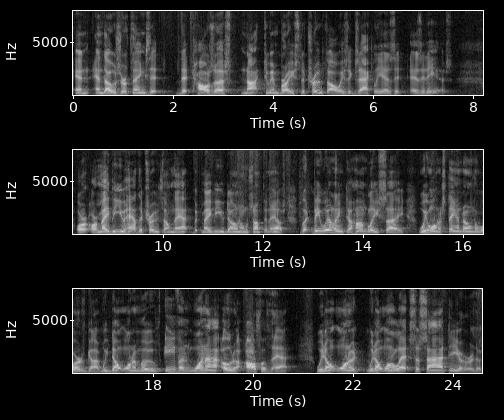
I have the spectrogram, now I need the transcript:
And, and those are things that, that cause us not to embrace the truth always exactly as it, as it is. Or, or maybe you have the truth on that, but maybe you don't on something else. But be willing to humbly say, we want to stand on the Word of God. We don't want to move even one iota off of that. We don't want to, we don't want to let society or the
